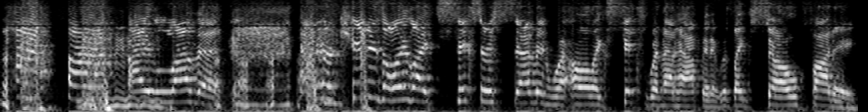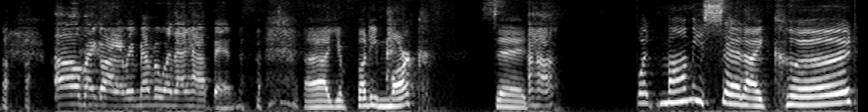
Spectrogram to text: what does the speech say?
I love it. And her kid is only like six or seven. Oh, like six when that happened. It was like so funny. Oh my god, I remember when that happened. Uh, your buddy Mark said, uh-huh. "But mommy said I could."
